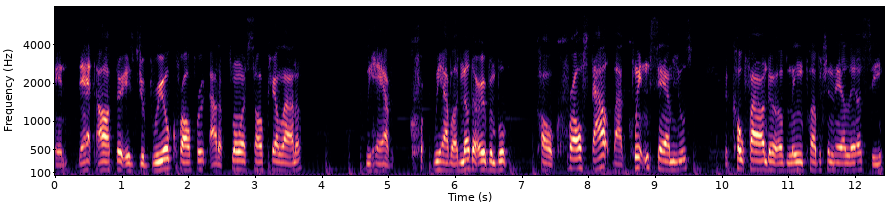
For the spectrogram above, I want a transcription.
And that author is Jabril Crawford out of Florence, South Carolina. We have we have another urban book called Crossed Out by Quentin Samuels, the co-founder of Ling Publishing LLC.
